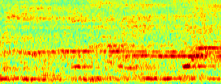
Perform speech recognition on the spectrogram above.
Please, enjoy that.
